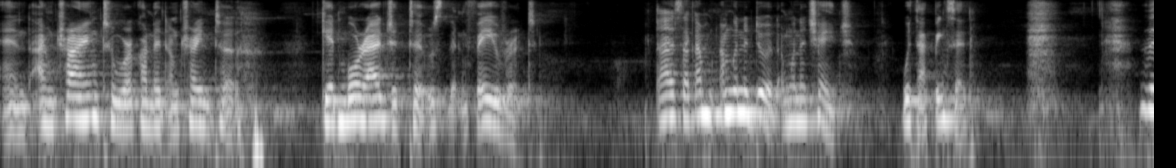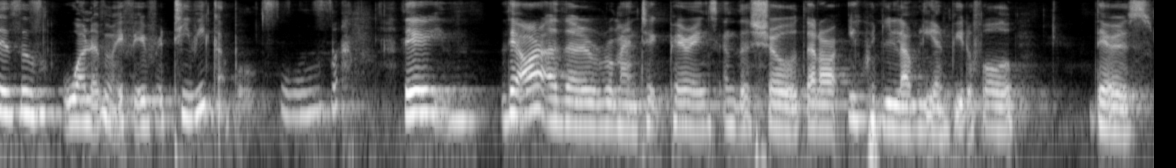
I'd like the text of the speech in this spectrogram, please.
And I'm trying to work on it. I'm trying to get more adjectives than favorite. I was like, I'm, I'm going to do it. I'm going to change. With that being said, this is one of my favorite TV couples. There, there are other romantic pairings in the show that are equally lovely and beautiful. There's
